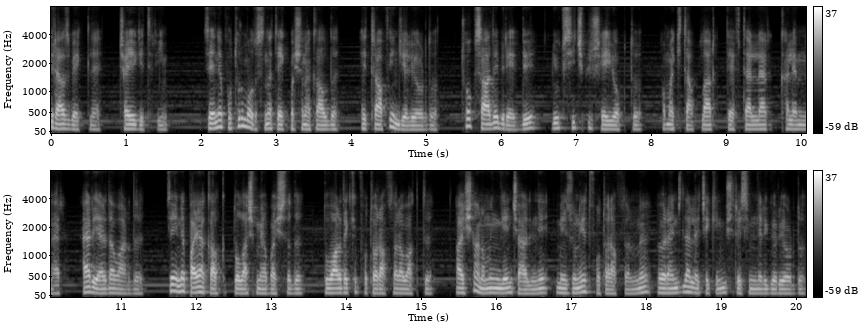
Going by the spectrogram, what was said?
biraz bekle, çayı getireyim. Zeynep oturma odasında tek başına kaldı. Etrafı inceliyordu. Çok sade bir evdi, lüks hiçbir şey yoktu. Ama kitaplar, defterler, kalemler her yerde vardı. Zeynep ayağa kalkıp dolaşmaya başladı. Duvardaki fotoğraflara baktı. Ayşe Hanım'ın genç halini, mezuniyet fotoğraflarını, öğrencilerle çekilmiş resimleri görüyordu.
